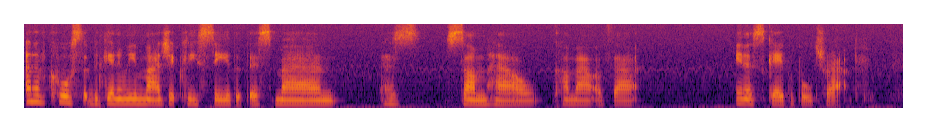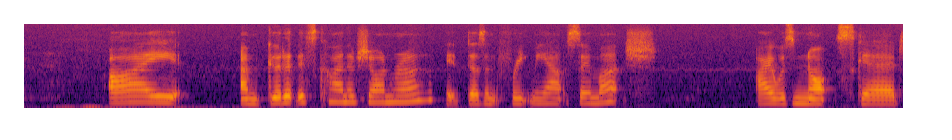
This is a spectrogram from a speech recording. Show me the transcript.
And of course, at the beginning, we magically see that this man has somehow come out of that inescapable trap. I am good at this kind of genre. It doesn't freak me out so much. I was not scared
